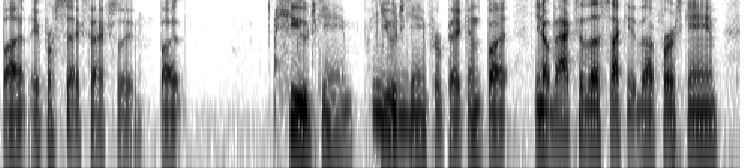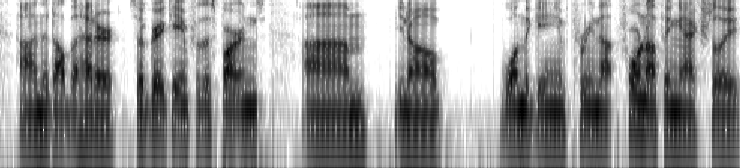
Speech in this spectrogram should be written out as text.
but April 6th actually, but huge game, huge game for Pickens. But you know, back to the second, the first game on the doubleheader. So great game for the Spartans. Um, you know, won the game three not four nothing actually.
